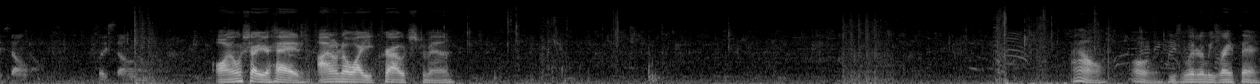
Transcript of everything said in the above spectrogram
Please don't. Please don't. Oh, I almost shot your head. I don't know why you crouched, man. Ow. Oh, he's literally right there.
